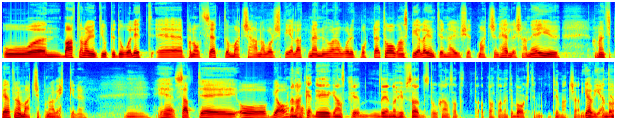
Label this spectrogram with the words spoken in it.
Och eh, Batan har ju inte gjort det dåligt eh, på något sätt de matcher han har varit spelat. Men nu har han varit borta ett tag och han spelar ju inte den här U21-matchen heller. Så han är ju, han har inte spelat några matcher på några veckor nu. Mm. Eh, så att, eh, och ja. Men han, det är ganska, det är nog hyfsat stor chans att, att Battan är tillbaka till, till matchen. Jag vet inte.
